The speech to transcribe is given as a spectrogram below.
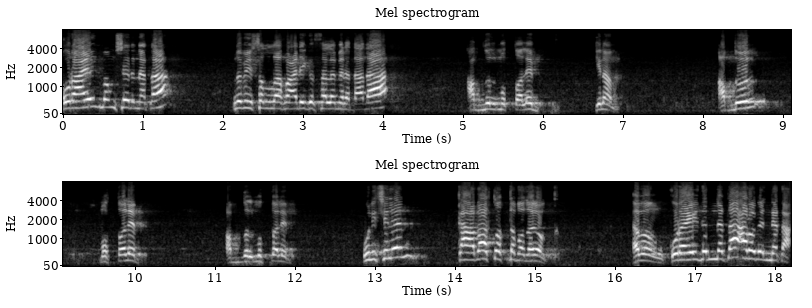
কোরাইশ বংশের নেতা নবী সাল্লাহ আলী সাল্লামের দাদা আব্দুল মুত্তলেব। কি নাম? আব্দুল মুত্তলেব। আব্দুল মুত্তলেব। উনি ছিলেন কাবা তত্ত্বাবধায়ক এবং কোরাইদের নেতা, আরবের নেতা।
